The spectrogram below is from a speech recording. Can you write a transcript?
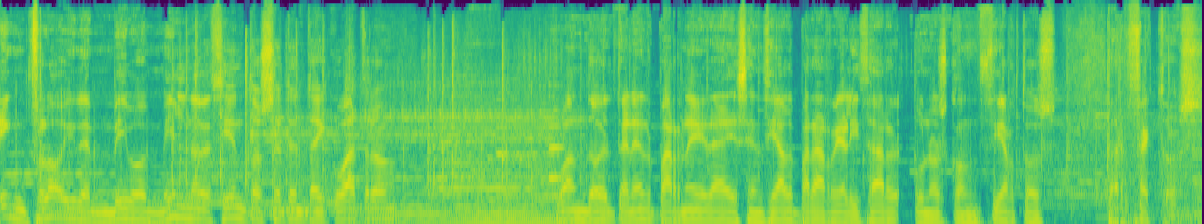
Floyd en vivo en 1974, cuando el tener parné era esencial para realizar unos conciertos perfectos.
